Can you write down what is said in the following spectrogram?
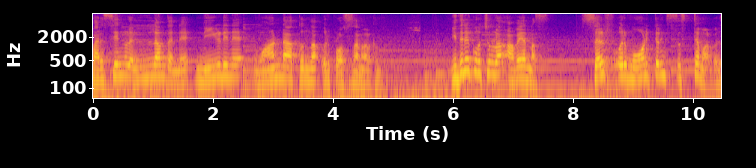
പരസ്യങ്ങളെല്ലാം തന്നെ നീടിനെ വാണ്ടാക്കുന്ന ഒരു പ്രോസസ്സാണ് നടക്കുന്നത്. ഇതിനെക്കുറിച്ചുള്ള അവയർനെസ് സെൽഫ് ഒരു മോണിറ്ററിംഗ് സിസ്റ്റമാണ് ഒരു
